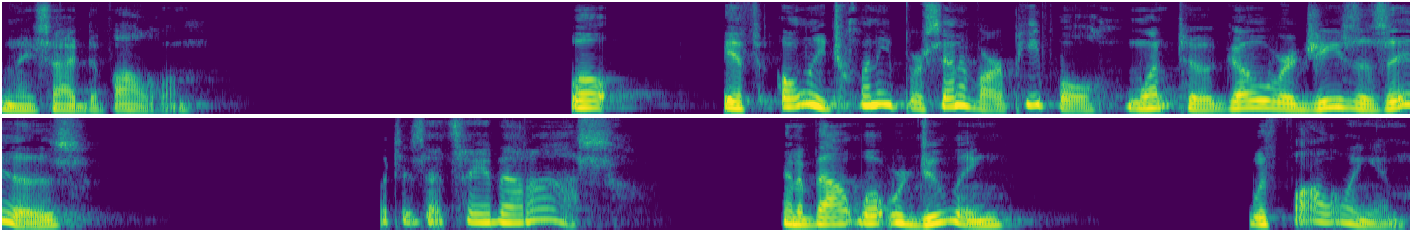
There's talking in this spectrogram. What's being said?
And they decided to follow him. Well, if only 20% of our people want to go where Jesus is, what does that say about us and about what we're doing with following him?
